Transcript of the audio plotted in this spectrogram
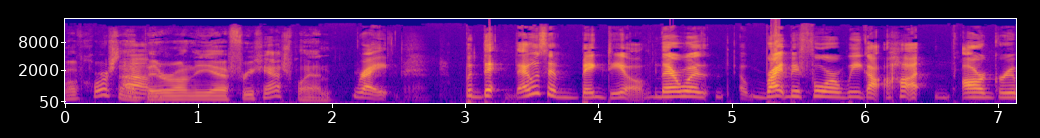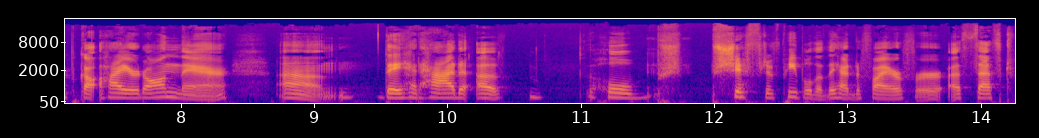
Well, of course not. Um, they were on the uh, free cash plan. Right. But th- that was a big deal. There was right before we got hot, our group got hired on there. Um, they had had a whole sh- shift of people that they had to fire for a theft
